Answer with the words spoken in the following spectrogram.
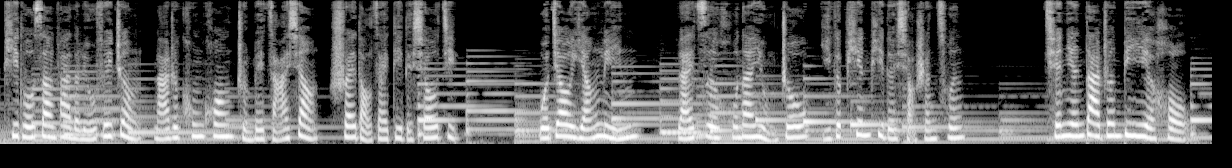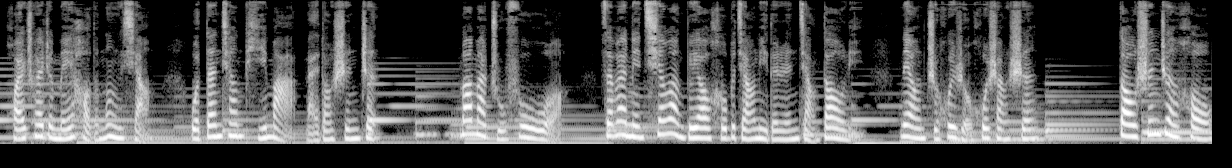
披头散发的刘飞正拿着空筐准备砸向摔倒在地的肖静。我叫杨林，来自湖南永州一个偏僻的小山村。前年大专毕业后，怀揣着美好的梦想，我单枪匹马来到深圳。妈妈嘱咐我，在外面千万不要和不讲理的人讲道理，那样只会惹祸上身。到深圳后，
